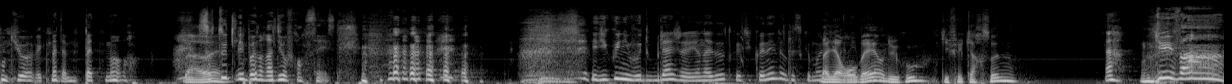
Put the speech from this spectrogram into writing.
Mon duo avec Madame Patmore. Bah Sur ouais. toutes les bonnes radios françaises. et du coup, niveau doublage, il y en a d'autres que tu connais parce que moi. Bah, il y a Robert, pas. du coup, qui fait Carson. Ah, du vin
